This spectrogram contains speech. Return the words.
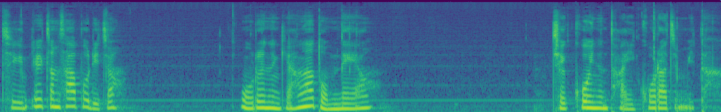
지금 1.4불이죠. 오르는 게 하나도 없네요. 제 코인은 다 이꼬라지입니다.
